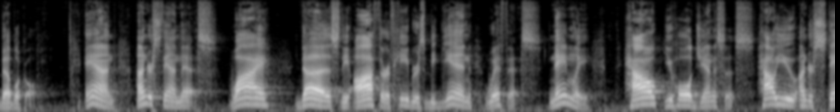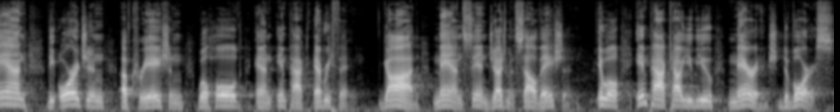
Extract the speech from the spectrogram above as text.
biblical. And understand this why does the author of Hebrews begin with this? Namely, how you hold Genesis, how you understand the origin of creation will hold and impact everything. God, man, sin, judgment, salvation. It will impact how you view marriage, divorce,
